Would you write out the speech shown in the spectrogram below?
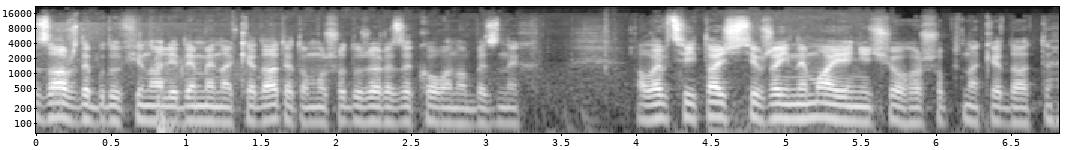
Завжди буду в фіналі дими накидати, тому що дуже ризиковано без них. Але в цій тачці вже й немає нічого, щоб накидати.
